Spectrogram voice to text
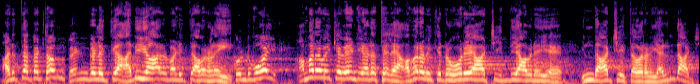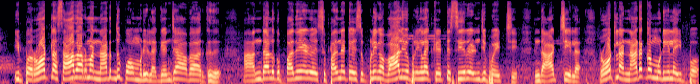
அடுத்த கட்டம் பெண்களுக்கு அதிகாரம் அளித்து அவர்களை கொண்டு போய் அமர வைக்க வேண்டிய இடத்திலே அமர வைக்கின்ற ஒரே ஆட்சி இந்தியாவிலேயே. இந்த ஆட்சியை தவிர எந்த ஆட்சி? இப்போ ரோட்ல சாதாரணமா நடந்து போக முடியல. கெஞ்சாவா இருக்குது. அந்த அளவுக்கு பதினேழு வயசு பதினெட்டு வயசு பிள்ளைங்க வாலிப பிள்ளைங்களாம் கெட்டு சீரழிஞ்சு போயிடுச்சு இந்த ஆட்சியில். ரோட்ல நடக்க முடியல இப்போ.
